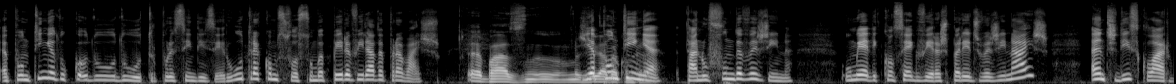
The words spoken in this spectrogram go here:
a, a pontinha do, do, do útero, por assim dizer. O útero é como se fosse uma pera virada para baixo. A base, mas E a pontinha está no fundo da vagina. O médico consegue ver as paredes vaginais. Antes disso, claro,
